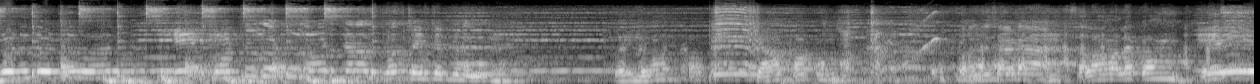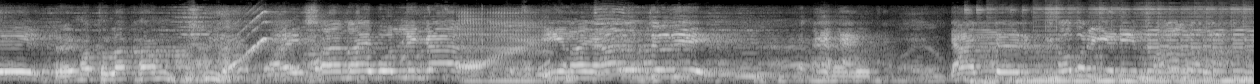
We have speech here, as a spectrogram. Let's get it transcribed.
ದೊಡ್ಡ ದೊಡ್ಡವ. ನೀ ದೊಡ್ಡ ದೊಡ್ಡ ನೋಡ್ಕೊಳ್ಳೋದು ಗೊತ್ತೈತೆ ನಮ್ಗೆ. ಈಗ. ನಾ ಯಾರು ಅಂತೇಳಿ ಡಾಕ್ಟರ್ ಖಬರಿಗೆ ನಿಮ್ಮ ಮಾನ.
